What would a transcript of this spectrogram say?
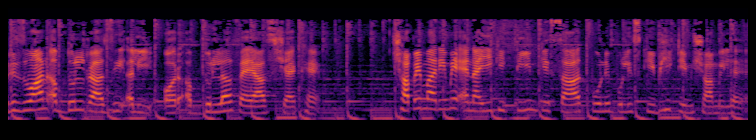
रिजवान अब्दुल राज़ी अली और अब्दुल्ला फयाज शेख हैं। छापेमारी में एनआईए की टीम के साथ पुणे पुलिस की भी टीम शामिल है।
